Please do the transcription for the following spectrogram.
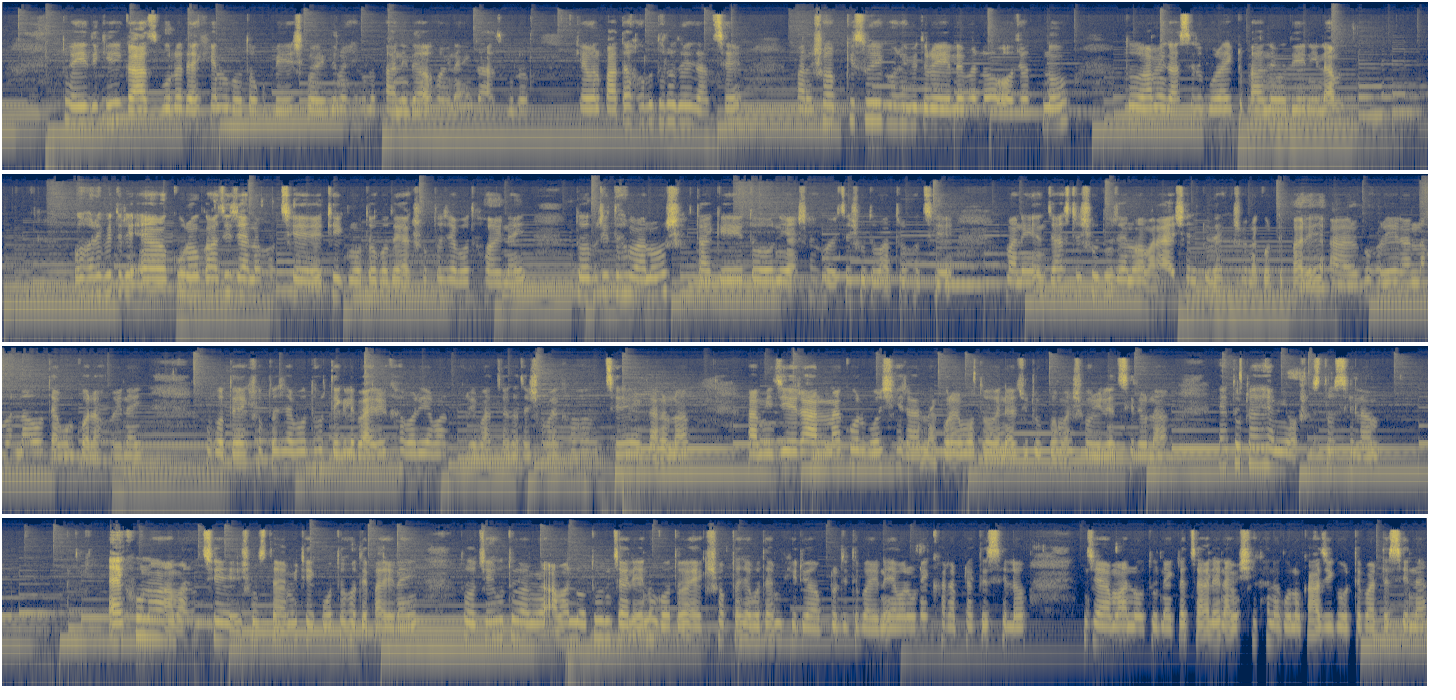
তো এইদিকে গাছগুলো দেখেন, গত বেশ কয়েকদিন সেগুলো পানি দেওয়া হয় নাই। গাছগুলো কেবল পাতা হলুদ হলুদ হয়ে যাচ্ছে। মানে সব কিছুই ঘরের ভিতরে এলোমেলো, অযত্ন। তো আমি গাছের গোড়ায় একটু পানিও দিয়ে নিলাম। ঘরের ভিতরে কোনো কাজই যেন হচ্ছে ঠিক মতো গত এক সপ্তাহ যাবৎ হয় নাই। তো বৃদ্ধ মানুষ তাকে তো নিয়ে আসা হয়েছে শুধুমাত্র হচ্ছে মানে জাস্ট শুধু যেন আমার আয়েশার একটু দেখাশোনা করতে পারে আর ঘরে রান্নাবান্নাও তেমন করা হয় নাই। গত এক সপ্তাহ যাবৎ ধরতে গেলে বাইরের খাবারই আমার ঘরে বাচ্চা কাচ্চা সবাই খাওয়া হচ্ছে। কেননা আমি যে রান্না করব, সে রান্না করার মতো এনার্জিটুকু আমার শরীরে ছিল না। এতটাই আমি অসুস্থ ছিলাম। এখনও আমার হচ্ছে সুস্থ, আমি ঠিক মতো হতে পারি নাই। তো যেহেতু আমি আমার নতুন চ্যানেল গত এক সপ্তাহ যাবত আমি ভিডিও আপলোড দিতে পারি নাই, আমার অনেক খারাপ লাগতেছিল। যে আমার নতুন একটা চ্যানেল, আমি সেখানে কোনো কাজই করতে পারতেছি না।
